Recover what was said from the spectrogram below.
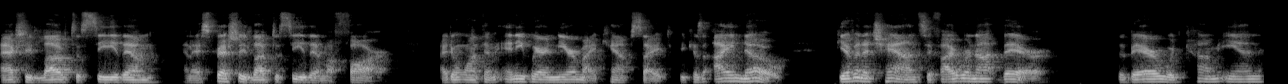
I actually love to see them and I especially love to see them afar. I don't want them anywhere near my campsite because I know, given a chance, if I were not there, the bear would come in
